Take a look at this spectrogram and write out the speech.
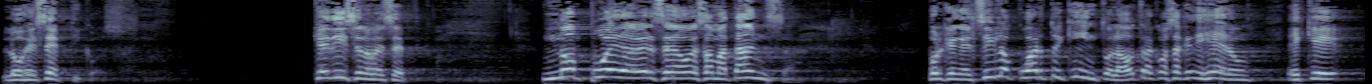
los escépticos. ¿Qué dicen los escépticos? No puede haberse dado esa matanza. Porque en el siglo IV y V, la otra cosa que dijeron es que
